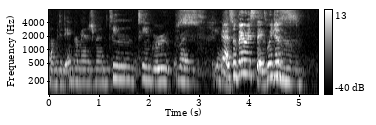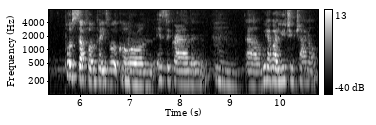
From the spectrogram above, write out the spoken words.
uh, we did anger management. Teen, teen groups. Right. Yeah, so various things. We just post stuff on Facebook or on Instagram, and uh, we have our YouTube channel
